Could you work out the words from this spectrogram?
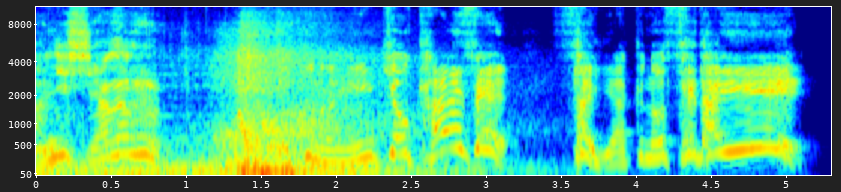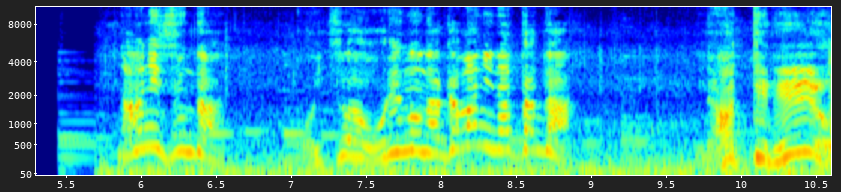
何しやがる。ロ僕の人気を返せ。最悪の世代。何すんだ。こいつは俺の仲間になったんだ。なってねえよ。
